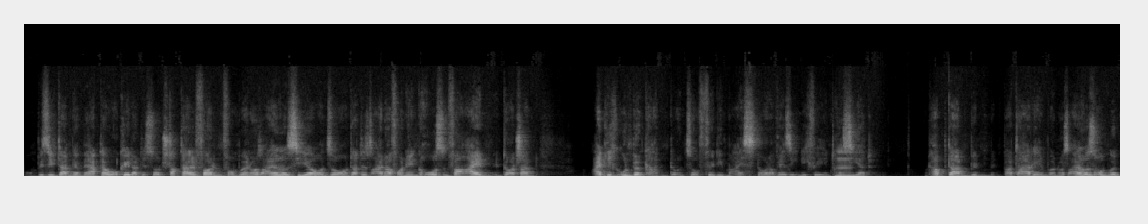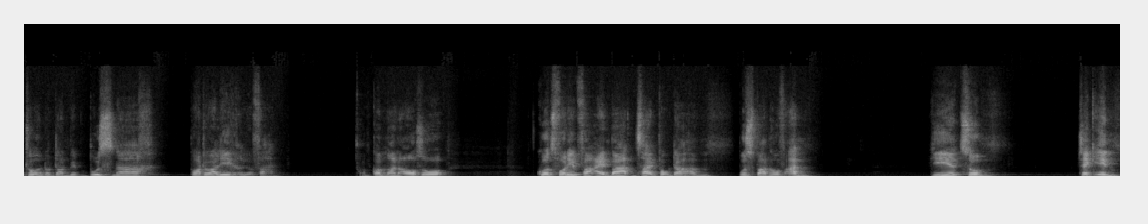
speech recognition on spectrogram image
Und bis ich dann gemerkt habe, okay, das ist so ein Stadtteil von, von Buenos Aires hier und so, und das ist einer von den großen Vereinen in Deutschland eigentlich unbekannt und so für die meisten oder wer sich nicht für interessiert. Und habe dann bin ein paar Tage in Buenos Aires rumgeturnt und dann mit dem Bus nach Porto Alegre gefahren. Und komme dann auch so kurz vor dem vereinbarten Zeitpunkt da am Busbahnhof an, gehe zum Check-in,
